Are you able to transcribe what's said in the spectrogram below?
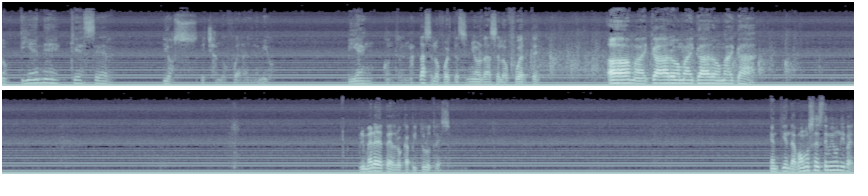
No, tiene que ser Dios echando fuera al enemigo. Bien contra el mal. Dáselo fuerte, Señor, dáselo fuerte. Oh my God, oh my God, oh my God. Primera de Pedro, capítulo 3. Entienda, vamos a este mismo nivel.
